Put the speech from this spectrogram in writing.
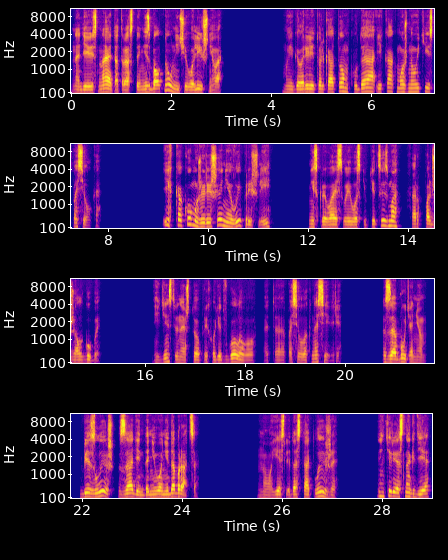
«Надеюсь, на этот раз ты не сболтнул ничего лишнего?» «Мы говорили только о том, куда и как можно уйти из поселка». «И к какому же решению вы пришли?» Не скрывая своего скептицизма, Харп поджал губы. Единственное, что приходит в голову, это поселок на севере. Забудь о нем. Без лыж за день до него не добраться. Но если достать лыжи... Интересно, где?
